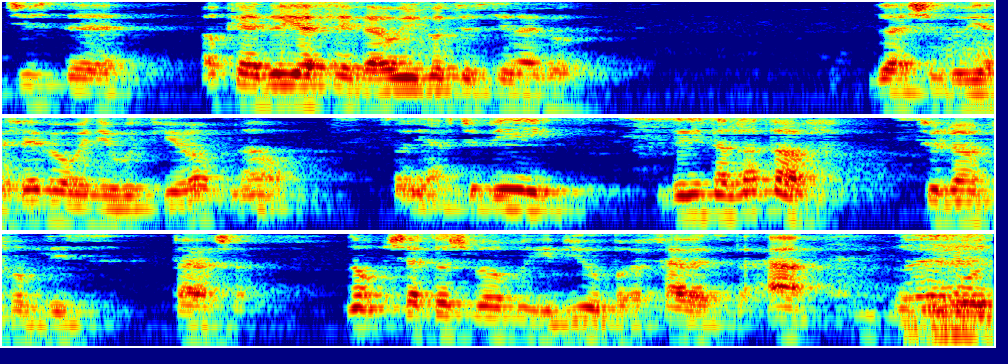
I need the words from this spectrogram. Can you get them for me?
just, uh, okay, do you a favor, I will go to the synagogue. Do Hashem do you a favor when he wake you up? No. So you have to be, there is a lot of to learn from this parasha. No, שהקדוש ברוך הוא הביא ברכה והצלחה, בריאות,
